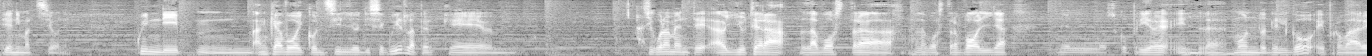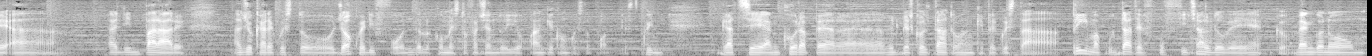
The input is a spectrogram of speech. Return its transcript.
di animazione. Quindi mh, mm, anche a voi consiglio di seguirla perché mh, mm, sicuramente aiuterà la vostra, la vostra voglia nel scoprire il mondo del Go e provare a ad imparare a giocare a questo gioco e diffonderlo come sto facendo io anche con questo podcast. Quindi grazie ancora per eh, avermi ascoltato anche per questa prima puntata ufficiale dove ecco, vengono,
